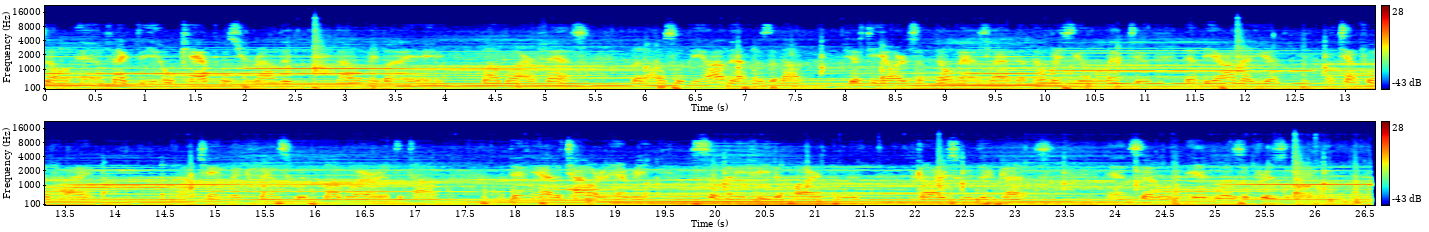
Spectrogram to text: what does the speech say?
so in fact the whole camp was surrounded not only by a barbed wire fence but also beyond that was about 50 yards of no man's land that nobody's able to into. Then beyond that, you have 10 foot high uh, chain link fence with barbed wire at the top. Then you had a tower every so many feet apart with guards with their guns. And so it was a prison. Uh,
